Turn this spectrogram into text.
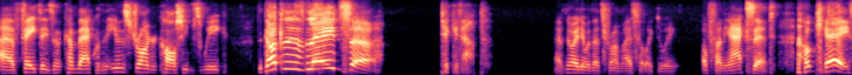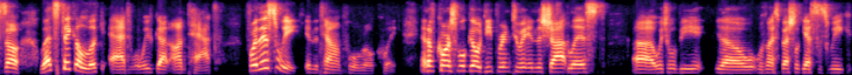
I have faith that he's going to come back with an even stronger call sheet this week. The gauntlet is laid, sir. Pick it up. I have no idea what that's from. I just felt like doing a funny accent. Okay, so let's take a look at what we've got on tap for this week in the talent pool, real quick. And of course, we'll go deeper into it in the shot list, uh, which will be, you know, with my special guest this week,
